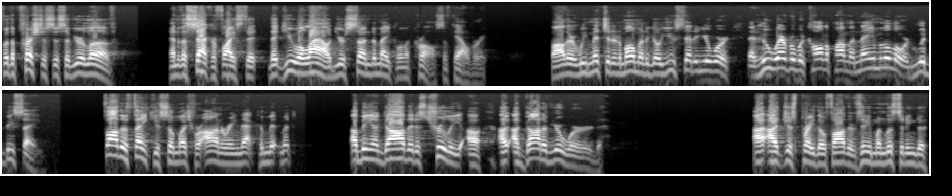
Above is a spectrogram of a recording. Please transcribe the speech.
for the preciousness of your love and of the sacrifice that, that you allowed your Son to make on the cross of Calvary. Father, we mentioned it a moment ago, you said in your word that whoever would call upon the name of the Lord would be saved. Father, thank you so much for honoring that commitment of being a God that is truly a, a, a God of your word. I, I, just pray, though, Father, if anyone listening to,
